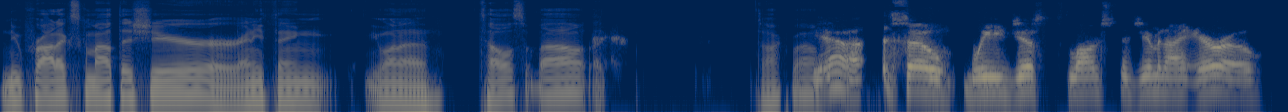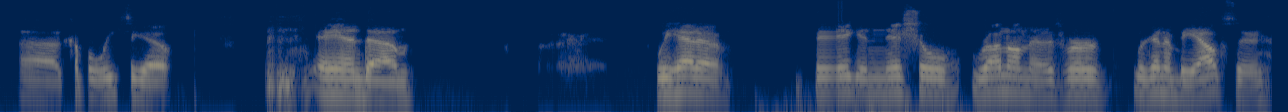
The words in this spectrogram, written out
new products come out this year, or anything you want to tell us about? Talk about? Yeah. So we just launched the Gemini Arrow uh, a couple weeks ago, and um, we had a big initial run on those. We're we're going to be out soon,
